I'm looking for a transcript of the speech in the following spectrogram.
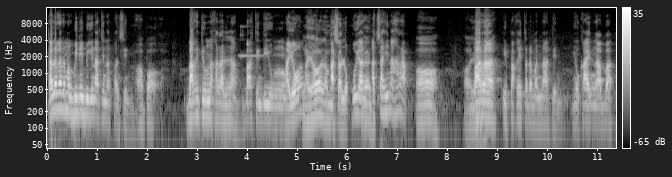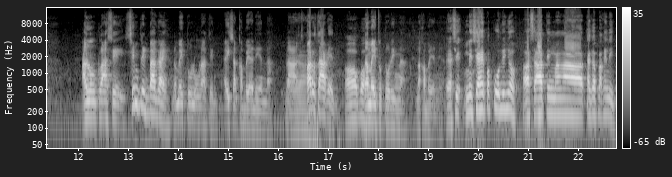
talaga naman binibigyan natin ng pansin. Opo. Bakit yung nakaraan lang? Bakit hindi yung ngayon, Ngayon, ang... kasalukuyan, Ayan. at sa hinaharap? Oo. Ayan. Para ipakita naman natin yung kahit na ba anong klase, simpleng bagay na may tulong natin ay isang kabayanihan na. na Ayan. Para sa akin, Opo. na may tuturing na, na kabayanihan. Ayan, si, mensahe pa po ninyo ah, sa ating mga tagapakinig.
